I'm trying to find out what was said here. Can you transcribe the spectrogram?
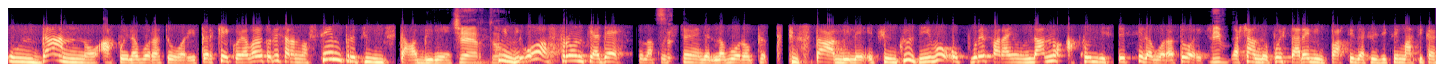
un danno a quei lavoratori perché quei lavoratori saranno sempre più instabili. Certo. Quindi o affronti adesso la questione del lavoro p- più stabile e più inclusivo oppure farai un danno a quegli stessi lavoratori, lasciando poi stare gli impatti della crisi climatica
